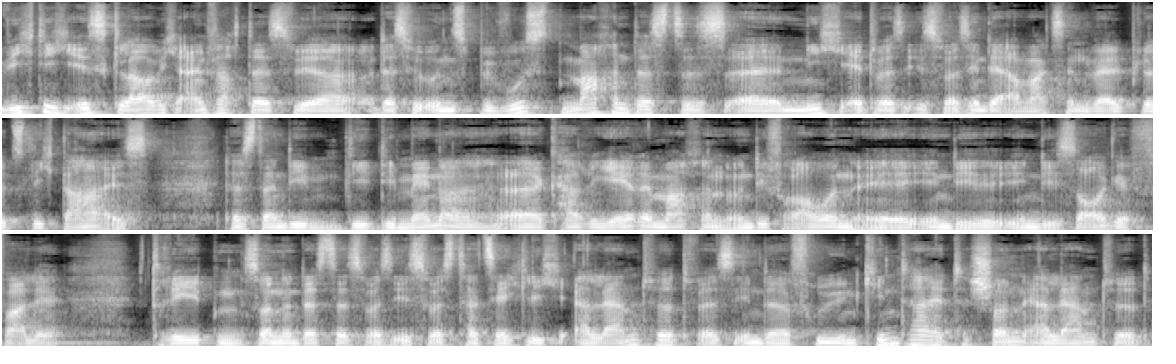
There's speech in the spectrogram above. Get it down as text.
wichtig ist, glaube ich, einfach, dass wir, dass wir uns bewusst machen, dass das äh, nicht etwas ist, was in der Erwachsenenwelt plötzlich da ist, dass dann die, die, die Männer äh, Karriere machen und die Frauen äh, in, die, in die Sorgefalle treten, sondern dass das was ist, was tatsächlich erlernt wird, was in der frühen Kindheit schon erlernt wird.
